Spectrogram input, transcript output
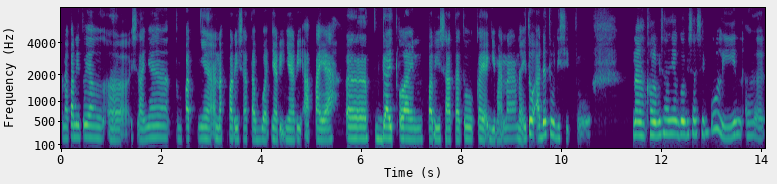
Karena kan itu yang, eee, istilahnya tempatnya anak pariwisata buat nyari-nyari apa ya, eee, guideline pariwisata tuh kayak gimana. Nah, itu ada tuh di situ. Nah, kalau misalnya gue bisa simpulin, eee,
